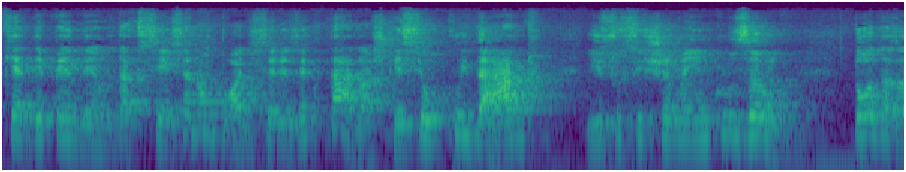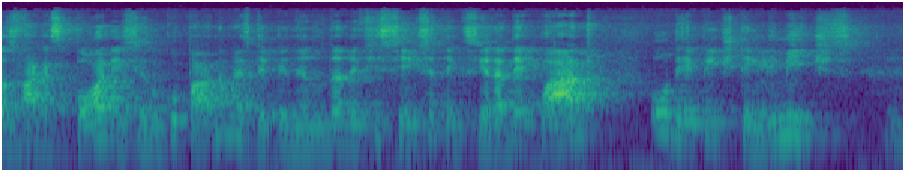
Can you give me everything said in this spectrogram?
que, dependendo da deficiência, não pode ser executada. Eu acho que esse é o cuidado, isso se chama inclusão. Todas as vagas podem ser ocupadas, mas dependendo da deficiência tem que ser adequado ou de repente tem limites. Uhum.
